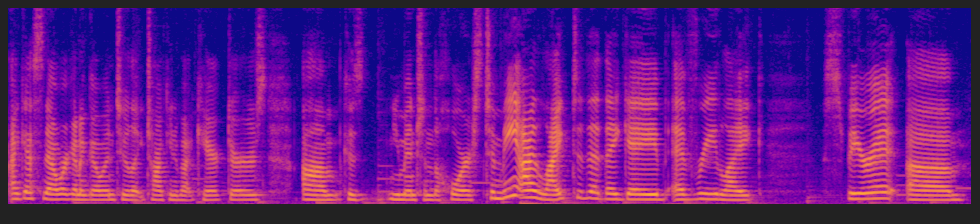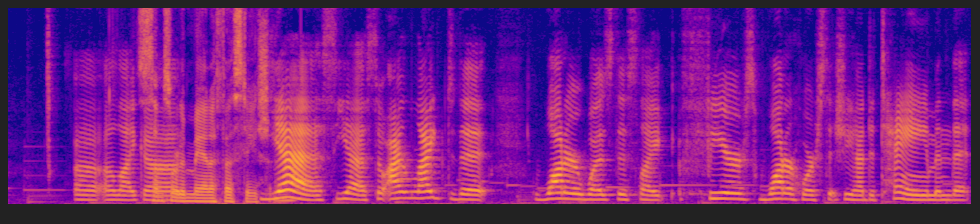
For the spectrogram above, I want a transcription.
I guess now we're gonna go into like talking about characters, um, because you mentioned the horse. To me, I liked that they gave every like spirit, um, uh, a like Some a, sort of manifestation. Yes, yes. So I liked that water was this like fierce water horse that she had to tame and that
